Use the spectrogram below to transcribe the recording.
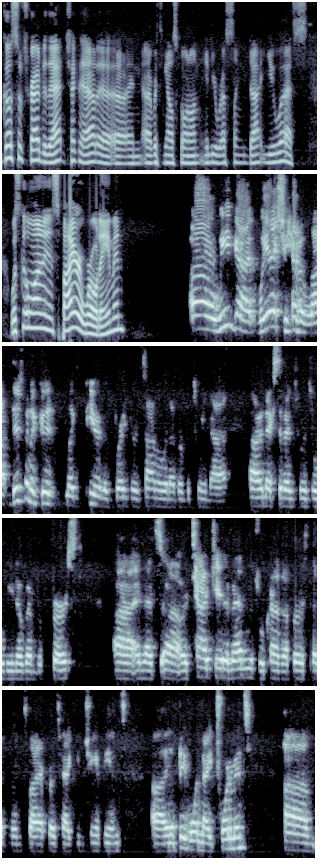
go subscribe to that. Check it out, uh, uh, and everything else going on indiewrestling.us. What's going on in Inspire World, Eamon? Oh, we've got we actually have a lot. There's been a good like period of break or time or whatever between uh, our next event, which will be November first, uh, and that's uh, our Tag Kid event, which will crown our first ever Inspire Pro Tag Team Champions uh, in a big one night tournament. Um,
